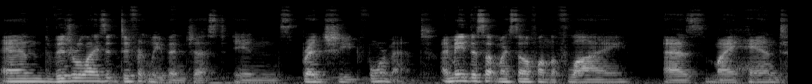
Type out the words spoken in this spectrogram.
and visualize it differently than just in spreadsheet format. I made this up myself on the fly as my hand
